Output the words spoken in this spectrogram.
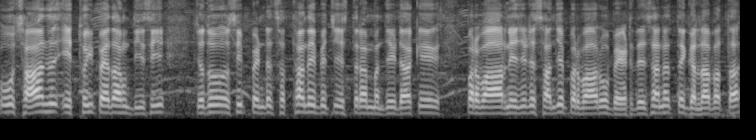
ਉਹ ਸਾਂਝ ਇੱਥੋਂ ਹੀ ਪੈਦਾ ਹੁੰਦੀ ਸੀ। ਜਦੋਂ ਅਸੀਂ ਪਿੰਡ ਸੱਥਾਂ ਦੇ ਵਿੱਚ ਇਸ ਤਰ੍ਹਾਂ ਮੰਜੇ ਢਾ ਕੇ ਪਰਿਵਾਰ ਨੇ ਜਿਹੜੇ ਸਾਂਝੇ ਪਰਿਵਾਰ, ਉਹ ਬੈਠਦੇ ਸਨ ਤੇ ਗੱਲਾਂ ਬਾਤਾਂ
